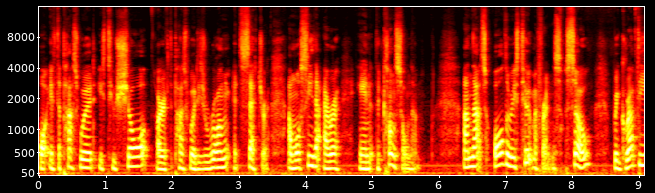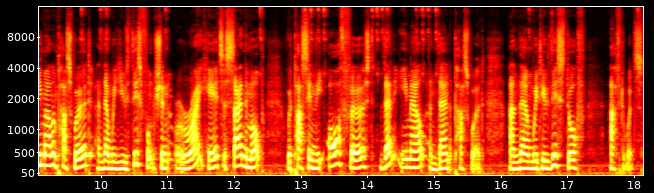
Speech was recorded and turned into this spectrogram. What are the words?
or if the password is too short or if the password is wrong, etc. And we'll see that error in the console now. And that's all there is to it, my friends. So we grab the email and password, and then we use this function right here to sign them up. We pass in the auth first, then email, and then password. And then we do this stuff afterwards.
